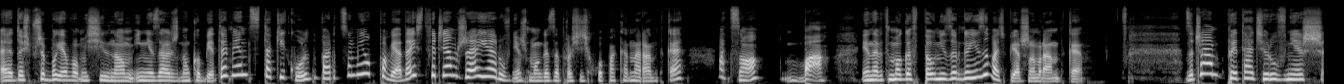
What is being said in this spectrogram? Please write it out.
e, dość przebojową i silną i niezależną kobietę, więc taki kult bardzo mi odpowiada i stwierdziłam, że ja również mogę zaprosić chłopaka na randkę. A co? Ba, ja nawet mogę w pełni zorganizować pierwszą randkę. Zaczęłam pytać również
